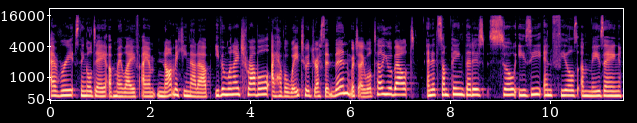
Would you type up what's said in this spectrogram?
every single day of my life. I am not making that up. Even when I travel, I have a way to address it then, which I will tell you about. And it's something that is so easy and feels amazing.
